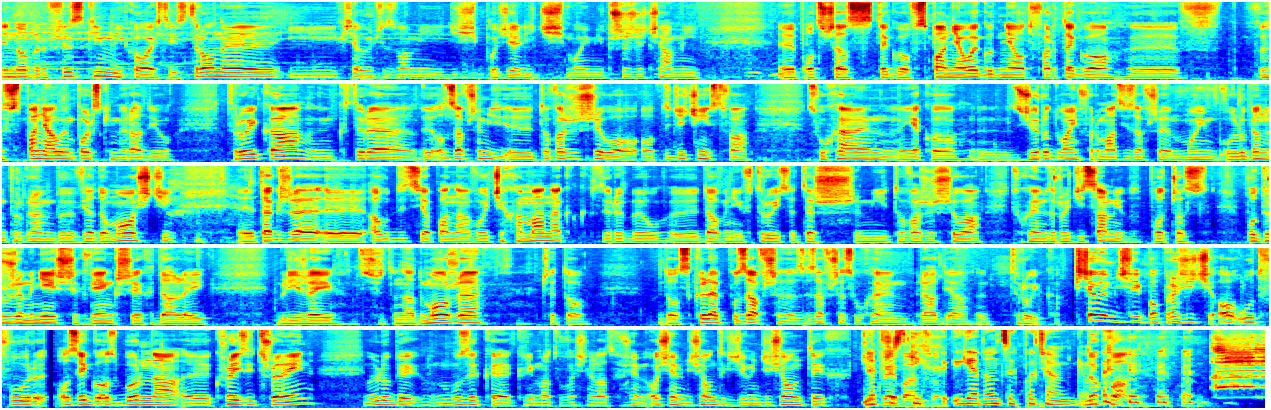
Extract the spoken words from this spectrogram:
Dzień dobry wszystkim, Mikołaj z tej strony i chciałbym się z Wami dziś podzielić moimi przeżyciami e, podczas tego wspaniałego dnia otwartego e, w, we wspaniałym polskim radiu Trójka, które od zawsze mi e, towarzyszyło od dzieciństwa. Słuchałem jako e, źródła informacji, zawsze moim ulubionym programem były wiadomości, e, także audycja pana Wojciecha Mana, który był dawniej w Trójce, też mi towarzyszyła. Słuchałem z rodzicami podczas podróży mniejszych, większych, dalej, bliżej, czy to nad morze, czy to do sklepu, zawsze, zawsze słuchałem radia Trójka. Chciałbym dzisiaj poprosić o utwór Ozzy'ego Osbourna y, Crazy Train. Lubię muzykę klimatu właśnie lat 80., 90. Dla Dziękuję wszystkich bardzo. jadących pociągiem. Dokładnie. Thank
